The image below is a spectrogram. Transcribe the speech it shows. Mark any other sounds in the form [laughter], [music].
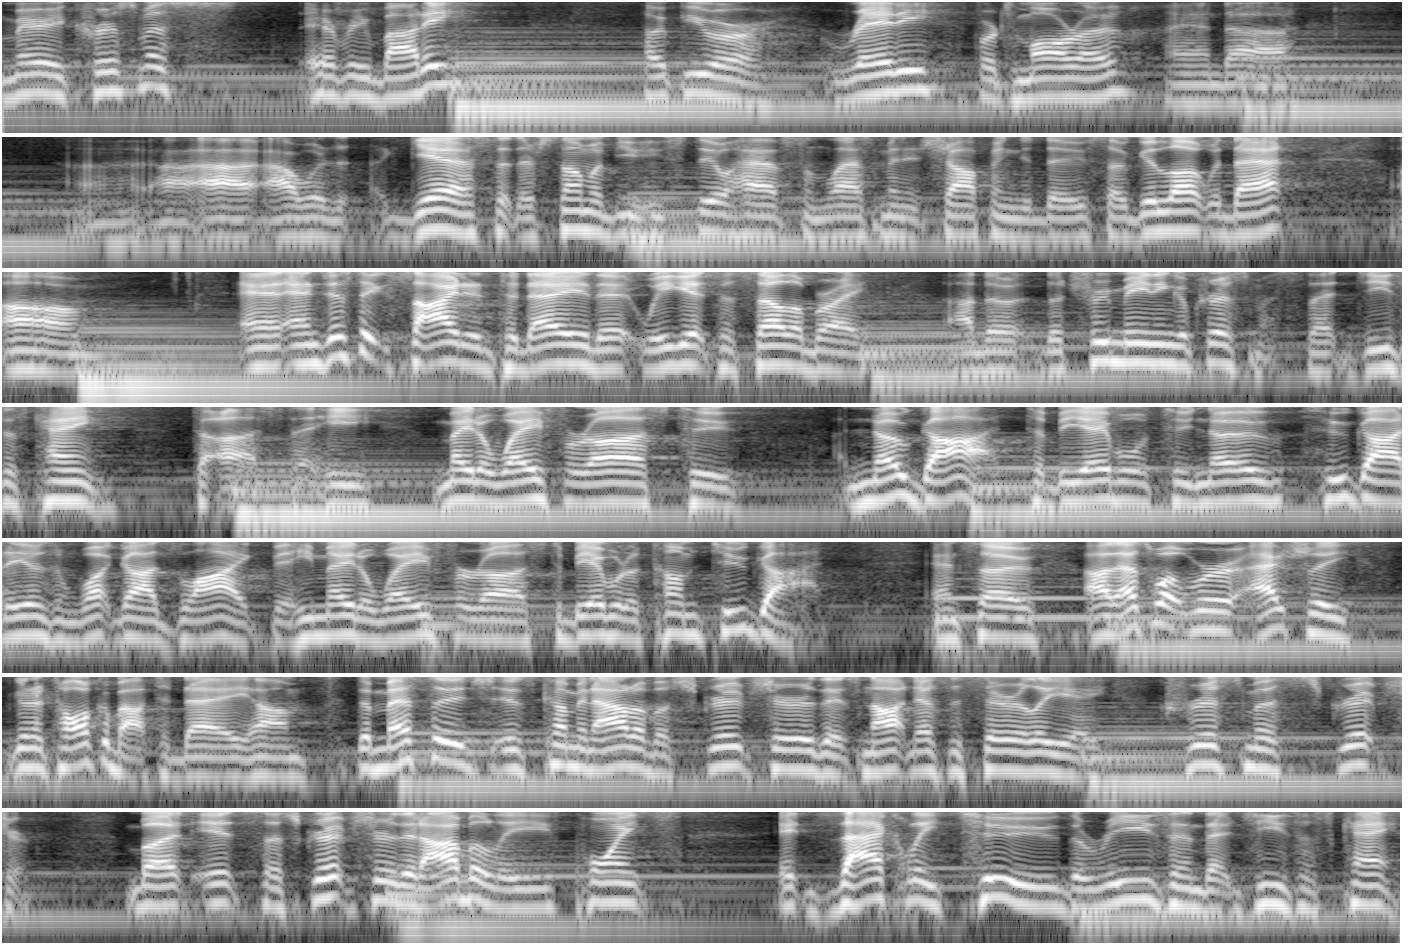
Merry Christmas, everybody. Hope you are ready for tomorrow. And uh, uh, I, I, would guess that there's some of you who still have some last minute shopping to do. So good luck with that. Um, and, and, just excited today that we get to celebrate uh, the, the true meaning of Christmas that Jesus came to us, that He made a way for us to know God, to be able to know who God is and what God's like, that He made a way for us to be able to come to God. And so uh, that's what we're actually going to talk about today. Um, the message is coming out of a scripture that's not necessarily a Christmas scripture, but it's a scripture that I believe points exactly to the reason that Jesus came.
